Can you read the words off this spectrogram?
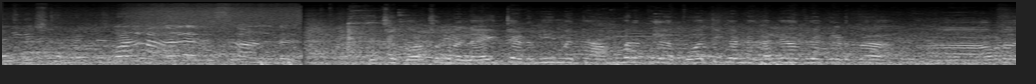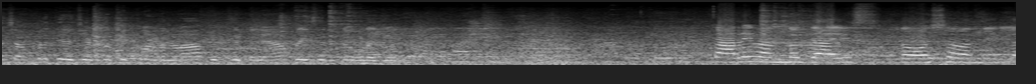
എനിക്ക് ഇഷ്ടപ്പെട്ടു ഷോക്കായി നല്ല രസമുണ്ട്. ഇച്ചിരി കുറച്ചും കൂടെ ലൈറ്റായിട്ട് നീ മറ്റേ അമ്പലത്തിലെ പോറ്റിക്കണ്ട കല്യാണത്തിലൊക്കെ എടുത്ത അവിടെ വെച്ച് അമ്പലത്തിൽ വെച്ച് എടുത്ത പിക്ക് ഉണ്ടല്ലോ ആ പിക്ക് കിട്ടില്ല ആ പൈസ എടുത്ത കൂടെ കറി വന്നു ഗായ്സ് ദോശ വന്നില്ല.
